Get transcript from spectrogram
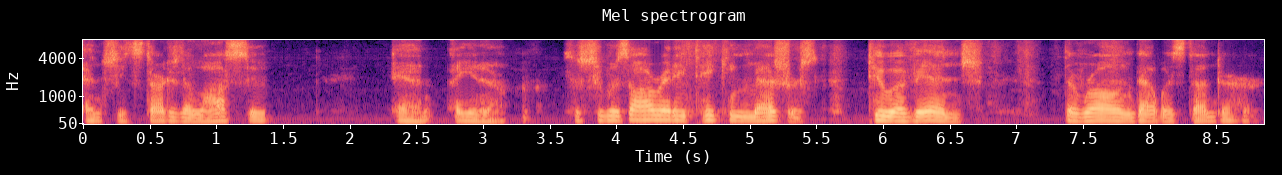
and she'd started a lawsuit, and you know, so she was already taking measures to avenge the wrong that was done to her.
